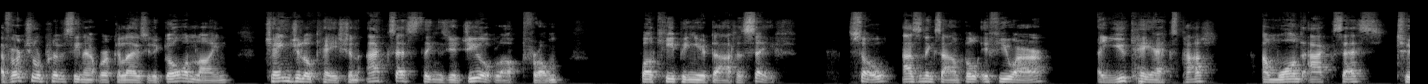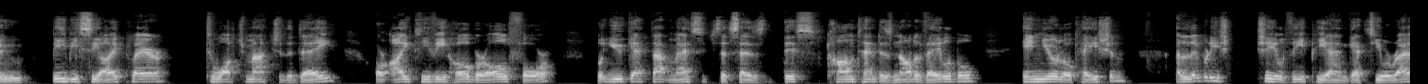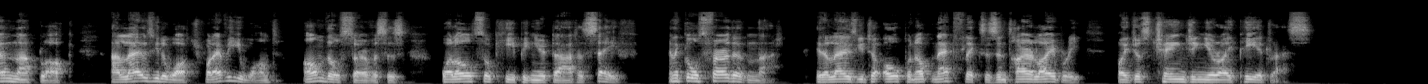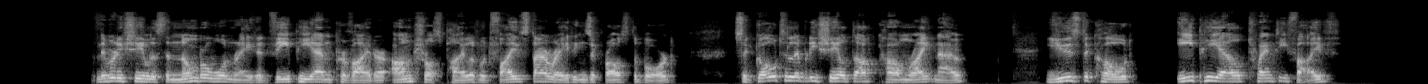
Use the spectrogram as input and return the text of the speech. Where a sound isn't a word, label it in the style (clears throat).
A virtual privacy network allows you to go online, change your location, access things you're geo-blocked from while keeping your data safe. So, as an example, if you are a UK expat and want access to BBC iPlayer to watch Match of the Day or ITV Hub or all four, but you get that message that says this content is not available in your location, a Liberty Shield VPN gets you around that block, allows you to watch whatever you want on those services while also keeping your data safe. And it goes further than that. It allows you to open up Netflix's entire library by just changing your IP address. Liberty Shield is the number one rated VPN provider on Trustpilot with five star ratings across the board so go to libertyshield.com right now, use the code EPL25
